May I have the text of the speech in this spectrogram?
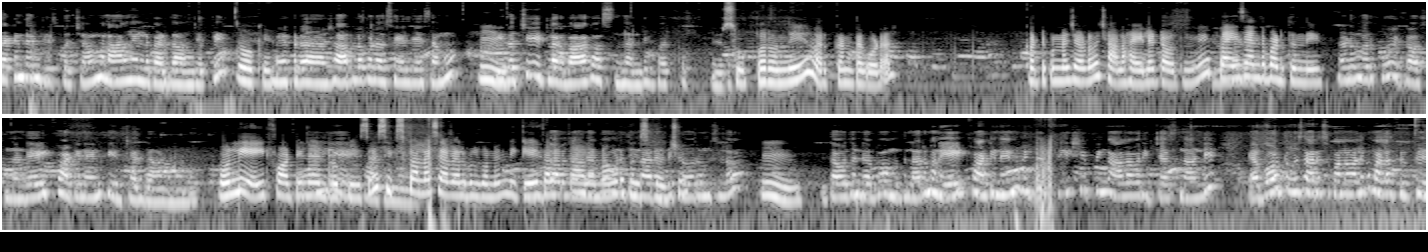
సెకండ్ టైం తీసుకొచ్చాము. మన ఆన్లైన్లో పెడదామని చెప్పి ఓకే. మేము ఇక్కడ షాప్లో కూడా సేల్ చేసాము. ఇది వచ్చి ఇట్లా బాగా వస్తుందండి వర్క్. సూపర్ ఉంది వర్క్ అంతా కూడా. కట్టుకున్న చాడు చాలా హైలైట్ అవుతుంది. ప్రైస్ ఎంత పడుతుంది? నడుము వరకు ఇట్లా వస్తుందండి. ఎయిట్ ఫార్టీ నైన్కి ఇచ్చేద్దామండి మనం. Only eight forty nine rupees. Six colours అవైలబుల్గా ఉన్నాయి. మీకు ఏ కలర్ కావాలన్నా కూడా తీసుకోవచ్చు. షోరూమ్స్లో. థౌసండ్ అబౌవ్ అమ్ముతున్నారు. మనం eight forty nine with free shipping all over ఇచ్చేస్తున్నాం అండి టూ సారీస్ కొన్న వాళ్ళకి మళ్ళీ ఫిఫ్టీ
